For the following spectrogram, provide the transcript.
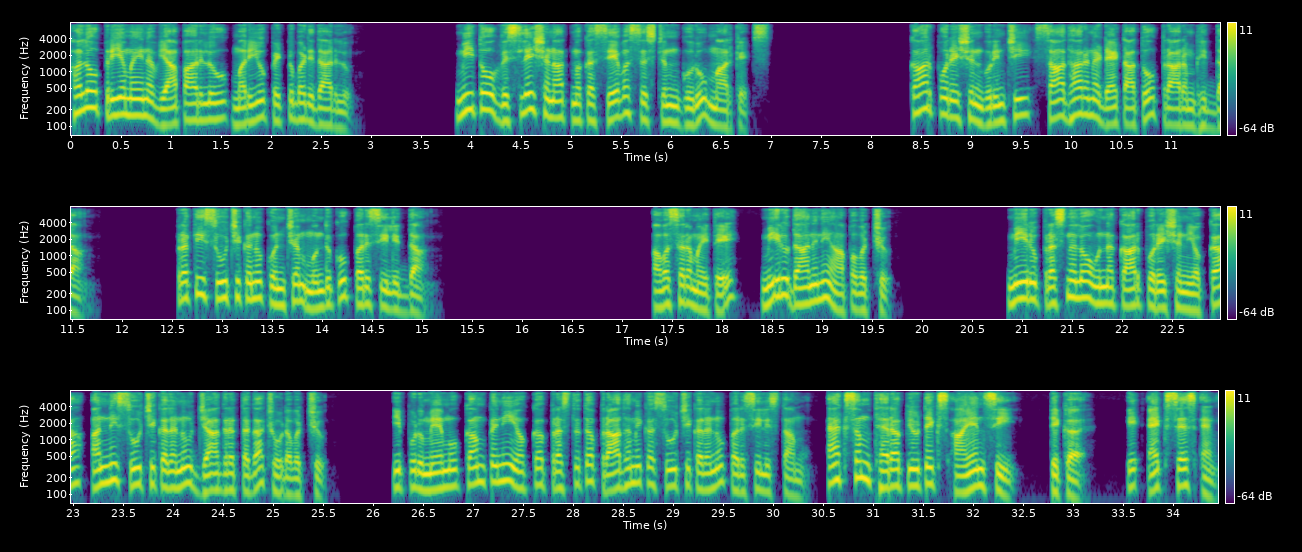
Hello ప్రియమైన వ్యాపారులు మరియు పెట్టుబడిదారులు. మీతో విశ్లేషణాత్మక సేవ సిస్టమ్ గురు మార్కెట్స్. కార్పొరేషన్ గురించి సాధారణ డేటాతో ప్రారంభిద్దాం. ప్రతి సూచికను కొంచెం ముందుకు పరిశీలిద్దాం. అవసరమైతే మీరు దానిని ఆపవచ్చు. మీరు ప్రశ్నలో ఉన్న కార్పొరేషన్ యొక్క అన్ని సూచికలను జాగ్రత్తగా చూడవచ్చు. ఇప్పుడు మేము కంపెనీ యొక్క ప్రస్తుత ప్రాథమిక సూచికలను పరిశీలిస్తాము. యాక్సమ్ థెరాప్యూటిక్స్ ఐఎన్సి టికర్ ఎక్స్ఎస్ఎం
